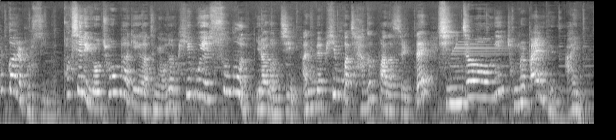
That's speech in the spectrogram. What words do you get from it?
효과를 볼 수 있는 확실히 이 초음파 기기 같은 경우는 피부의 수분이라든지 아니면 피부가 자극받았을 때 진정이 정말 빨리 되는 아이입니다.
